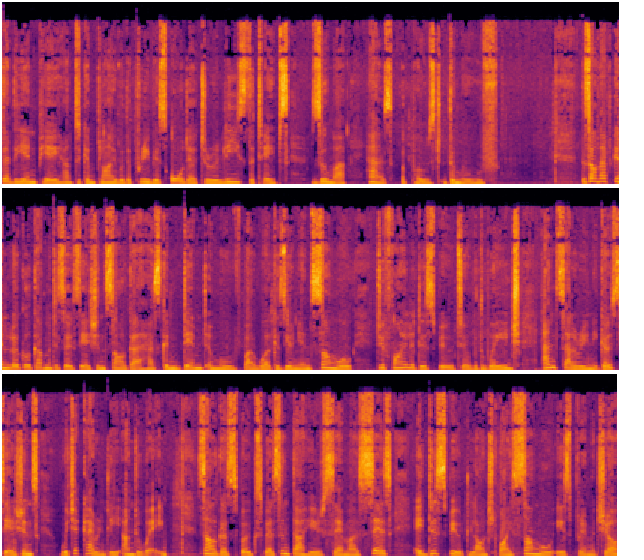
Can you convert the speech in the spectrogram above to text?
that the NPA had to comply with the previous order to release the tapes. Zuma has opposed the move. The South African Local Government Association, SALGA, has condemned a move by workers' union SAMWU to file a dispute over the wage and salary negotiations which are currently underway. SALGA spokesperson Tahir Sema says a dispute lodged by SAMWU is premature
